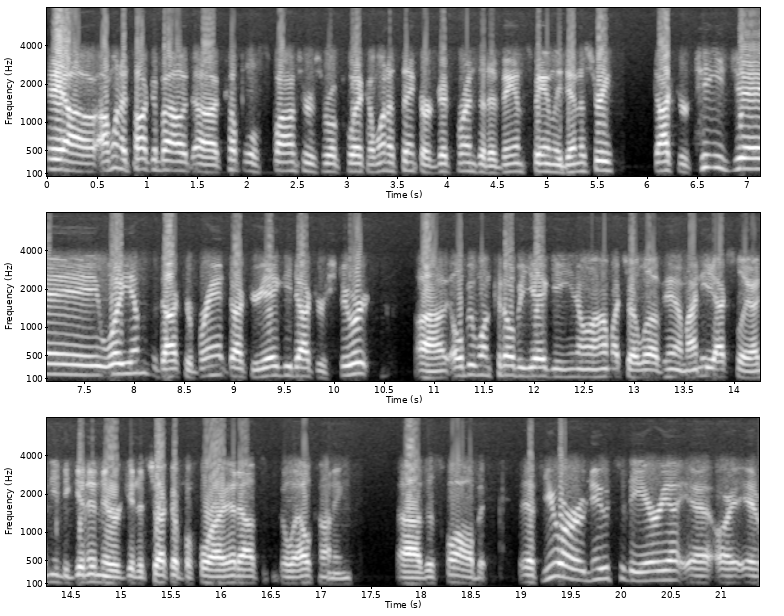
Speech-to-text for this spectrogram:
Hey, uh, I want to talk about uh, a couple of sponsors real quick. I want to thank our good friends at Advanced Family Dentistry, Dr. T.J. Williams, Dr. Brandt, Dr. Yagi, Dr. Stewart, uh, Obi-Wan Kenobi Yagi. You know how much I love him. I need actually, I need to get in there get a checkup before I head out to go elk hunting uh, this fall. But if you are new to the area, uh, or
